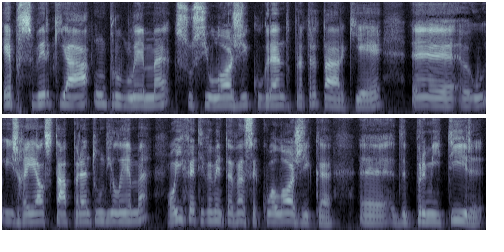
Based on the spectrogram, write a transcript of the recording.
é perceber que há um problema sociológico grande para tratar, que é Israel está perante um dilema, ou efetivamente avança com a lógica de permitir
